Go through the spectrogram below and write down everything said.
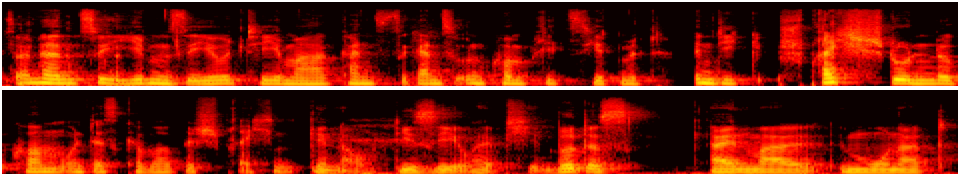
sondern zu jedem SEO-Thema kannst du ganz unkompliziert mit in die Sprechstunde kommen und das können wir besprechen. Genau, die SEO-Häppchen. Wird es einmal im Monat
